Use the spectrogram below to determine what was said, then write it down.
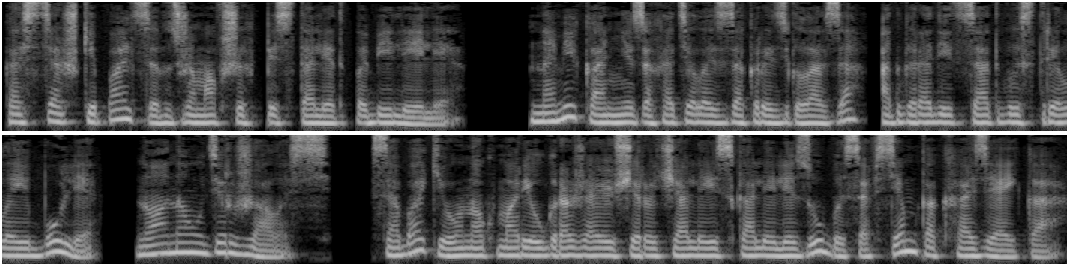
Костяшки пальцев, сжимавших пистолет, побелели. На миг Анне захотелось закрыть глаза, отгородиться от выстрела и боли, но она удержалась. Собаки у ног Мари угрожающе рычали и скалили зубы, совсем как хозяйка.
